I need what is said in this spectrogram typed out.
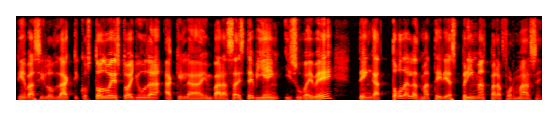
tiene vacilos lácticos. Todo esto ayuda a que la embarazada esté bien y su bebé tenga todas las materias primas para formarse.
